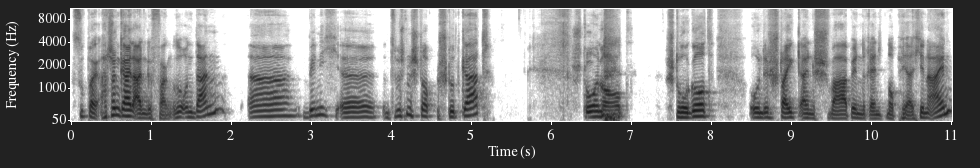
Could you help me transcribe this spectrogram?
Super, hat schon geil angefangen. So und dann, äh, bin ich, äh Zwischenstopp Stuttgart. Und Stuttgart. Stuttgart und es steigt ein Schwaben-Rentnerpärchen ein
